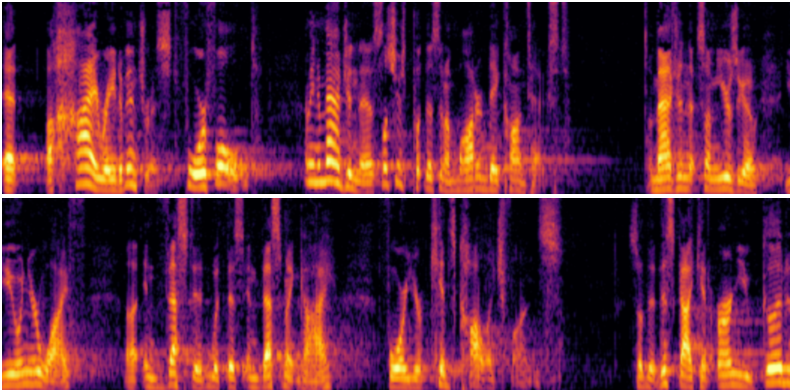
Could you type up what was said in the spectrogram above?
at a high rate of interest, fourfold. I mean, imagine this. Let's just put this in a modern day context. Imagine that some years ago, you and your wife uh, invested with this investment guy for your kids' college funds so that this guy could earn you good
